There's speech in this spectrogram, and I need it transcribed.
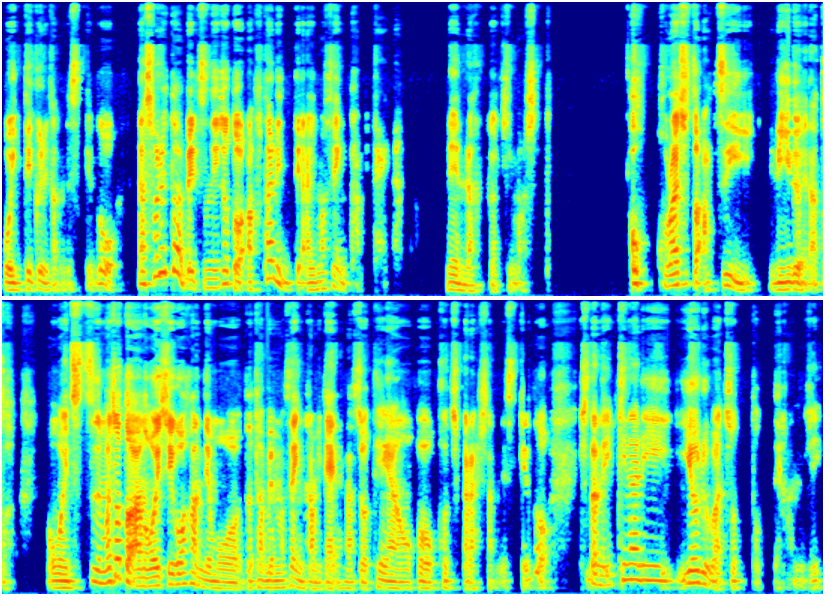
を言ってくれたんですけど、それとは別にちょっと、あ、二人で会いませんかみたいな連絡が来ました。お、これはちょっと熱いリードやなと思いつつ、まあちょっとあの、美味しいご飯でも食べませんかみたいな話を提案をこうこっちからしたんですけど、ちょっとね、いきなり夜はちょっとって感じ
